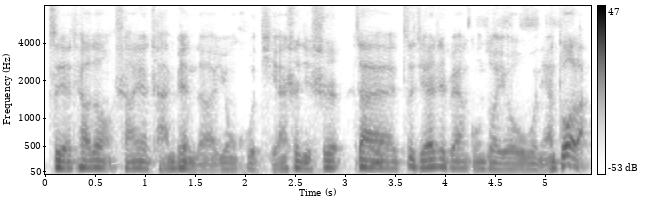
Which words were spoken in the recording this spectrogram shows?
字节跳动商业产品的用户体验设计师，在字节这边工作有五年多了，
